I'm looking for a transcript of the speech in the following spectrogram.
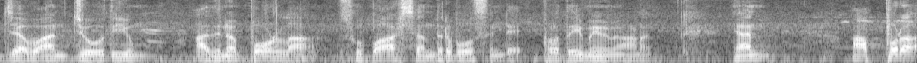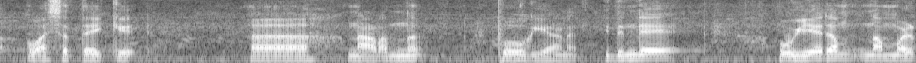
ജവാൻ ജ്യോതിയും അതിനൊപ്പമുള്ള സുഭാഷ് ചന്ദ്രബോസിന്റെ പ്രതിമയുമാണ്. ഞാൻ അപ്പുറ വശത്തേക്ക് നടന്ന് പോവുകയാണ്. ഇതിന്റെ ഉയരം നമ്മൾ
